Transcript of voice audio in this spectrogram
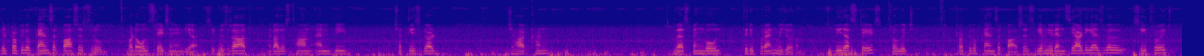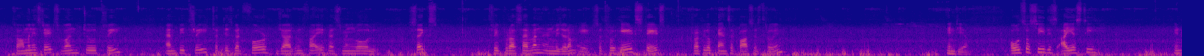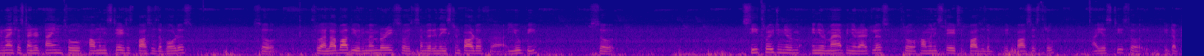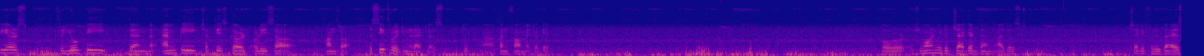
the tropic of cancer passes through what all states in india see gujarat rajasthan mp chhattisgarh jharkhand west bengal tripura and mizoram. So these are states through which tropic of cancer passes. Given your ncrt as well see through it. So how many states? 1 2 3 mp 3 chhattisgarh 4 jharkhand 5 west bengal 6 tripura 7 and mizoram 8 so through 8 states tropic of cancer passes through in india. Also see this ist international standard time through how many states it passes the borders. So through allahabad you remember it? So it's somewhere in the eastern part of uh, up so see through it in your in your map in your atlas through how many states it passes the, it passes through. Ist so it appears through up then mp chhattisgarh odisha andhra. Just see through it in your atlas to uh, confirm it okay? Or if you want me to check it then i just check it for you guys.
